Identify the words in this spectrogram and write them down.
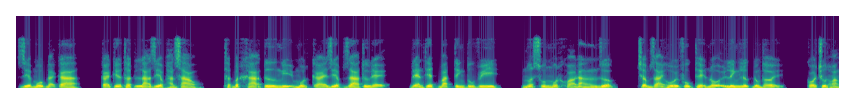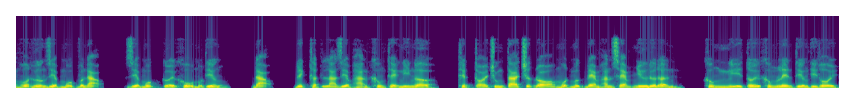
diệp mục đại ca, cái kia thật là diệp hàn sao? Thật bất khả tư nghị một cái diệp ra tử đệ, đen thiết bắt tinh tu vi, nuốt xuống một khỏa đan dược, chậm rãi hồi phục thể nội linh lực đồng thời, có chút hoảng hốt hướng diệp một vấn đạo. Diệp mục cười khổ một tiếng, đạo, đích thật là diệp hàn không thể nghi ngờ thiệt thòi chúng ta trước đó một mực đem hắn xem như đứa đần, không nghĩ tới không lên tiếng thì thôi,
